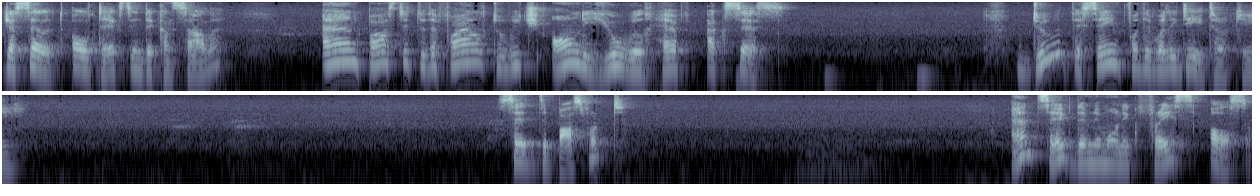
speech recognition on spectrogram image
Just select all text in the console and paste it to the file to which only you will have access. Do the same for the validator key. Set the password and save the mnemonic phrase also.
